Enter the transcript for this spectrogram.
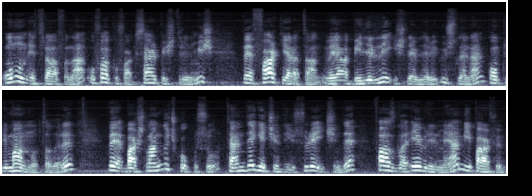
onun etrafına ufak ufak serpiştirilmiş ve fark yaratan veya belirli işlevleri üstlenen kompliman notaları ve başlangıç kokusu tende geçirdiği süre içinde fazla evrilmeyen bir parfüm.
